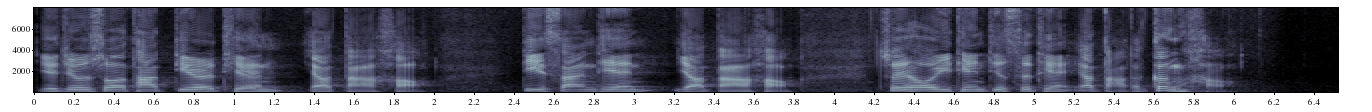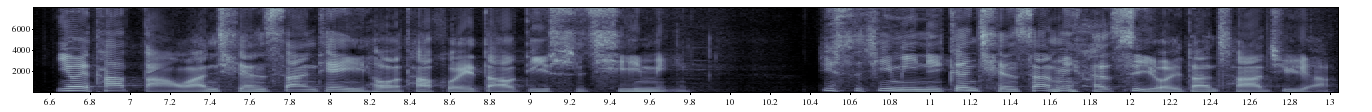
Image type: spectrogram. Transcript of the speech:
也就是说，他第二天要打好，第三天要打好。最后一天，第四天要打得更好，因为他打完前三天以后，他回到第十七名，第十七名你跟前三名还是有一段差距啊，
